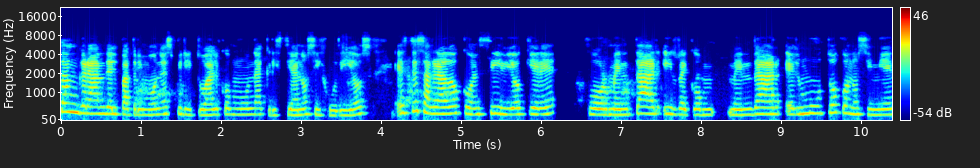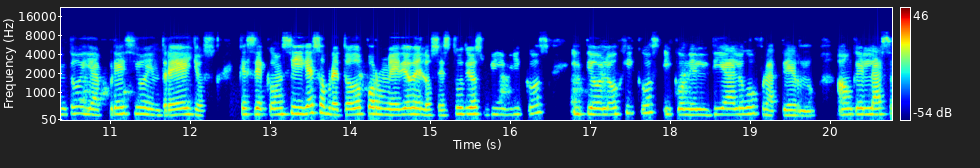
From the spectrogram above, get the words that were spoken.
tan grande el patrimonio espiritual común a cristianos y judíos, este sagrado concilio quiere fomentar y recomendar el mutuo conocimiento y aprecio entre ellos, que se consigue sobre todo por medio de los estudios bíblicos y teológicos y con el diálogo fraterno, aunque las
